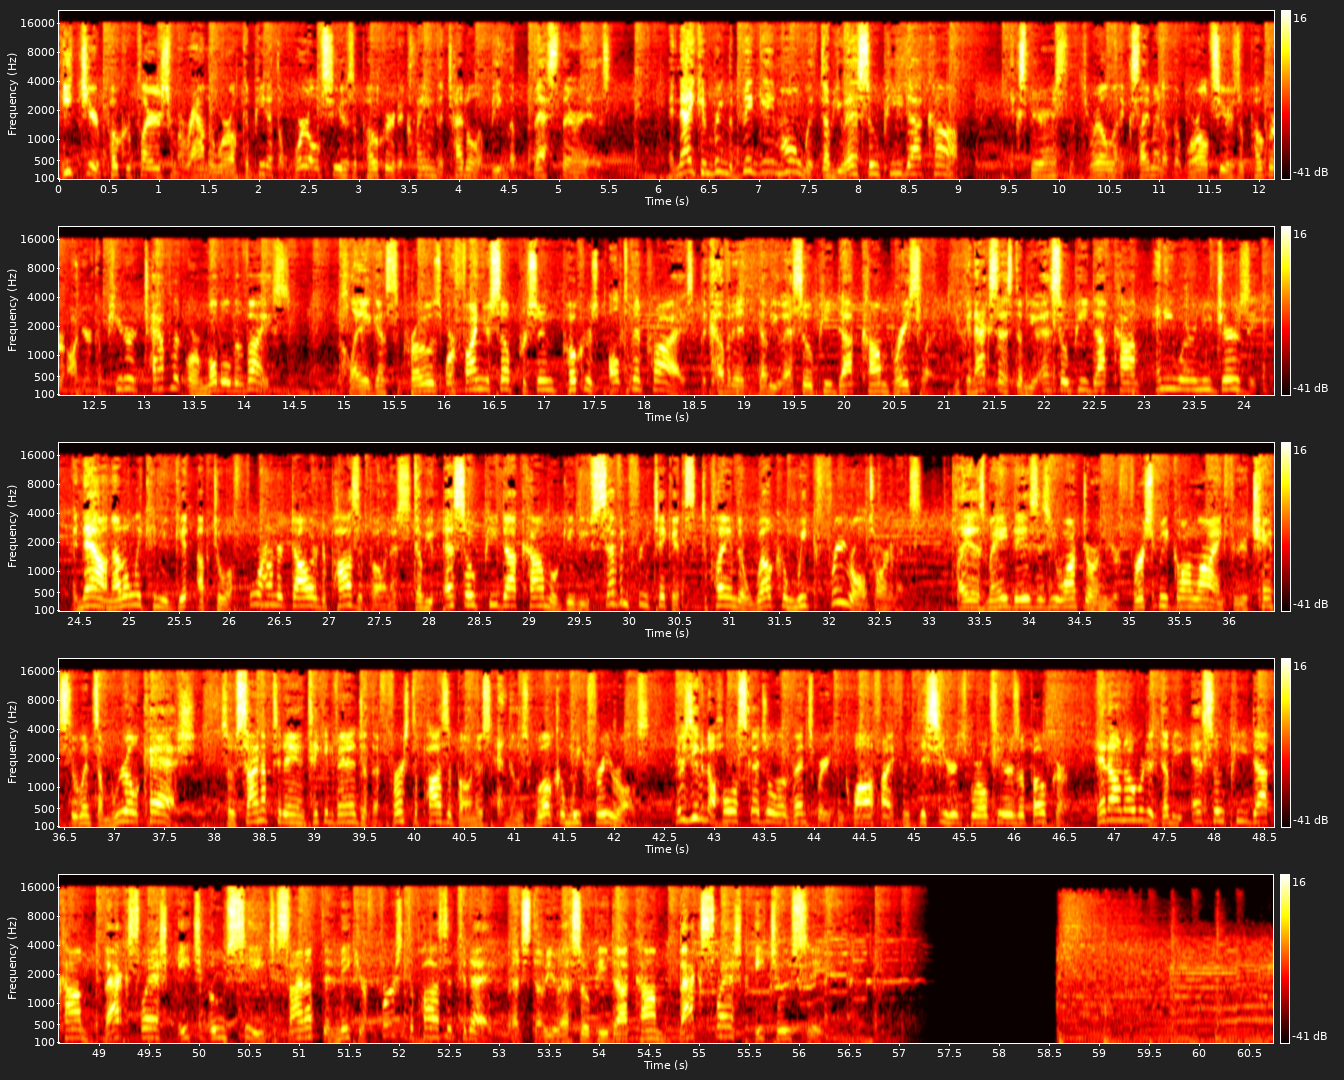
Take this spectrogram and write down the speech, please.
Each year, poker players from around the world compete at the World Series of Poker to claim the title of being the best there is. And now you can bring the big game home with WSOP.com. Experience the thrill and excitement of the World Series of Poker on your computer, tablet, or mobile device. Play against the pros or find yourself pursuing poker's ultimate prize, the coveted WSOP.com bracelet. You can access WSOP.com anywhere in New Jersey. And now, not only can you get up to a $400 deposit bonus, WSOP.com will give you seven free tickets to play in their Welcome Week free roll tournaments. Play as many days as you want during your first week online for your chance to win some real cash. So sign up today and take advantage of the first deposit bonus and those welcome week free rolls. There's even a whole schedule of events where you can qualify for this year's World Series of Poker. Head on over to WSOP.com backslash HOC to sign up and make your first deposit today. That's WSOP.com backslash HOC.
